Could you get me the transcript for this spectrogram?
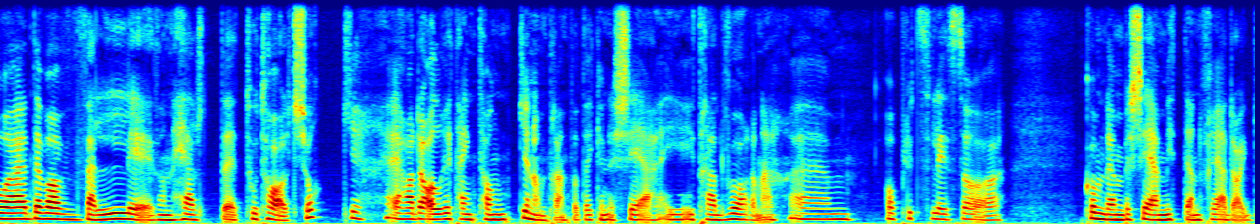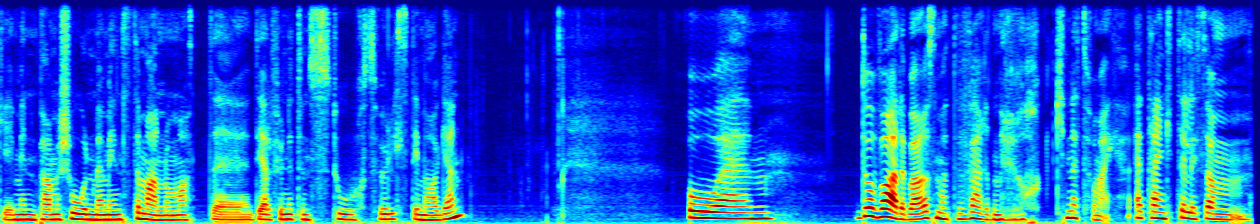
Og det var veldig sånn helt totalt sjokk. Jeg hadde aldri tenkt tanken omtrent at det kunne skje i, i 30-årene. Eh, og plutselig så kom det en beskjed midt en fredag i min permisjon med minstemann om at eh, de hadde funnet en stor svulst i magen. Og eh, da var det bare som at verden raknet for meg. Jeg tenkte liksom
